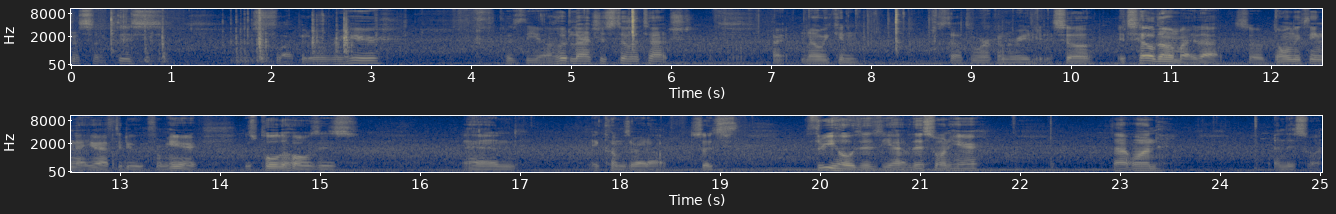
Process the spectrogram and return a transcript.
just like this. Just flop it over here because the uh, hood latch is still attached. All right, now we can start to work on the radiator. So it's held on by that. So the only thing that you have to do from here is pull the hoses and it comes right out. So it's three hoses. You have this one here, that one, and this one.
